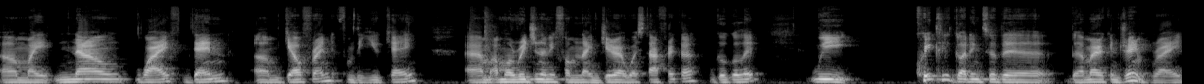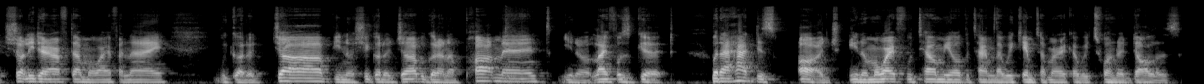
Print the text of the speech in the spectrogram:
um, my now wife, then um, girlfriend from the UK. Um, I'm originally from Nigeria, West Africa. Google it. We quickly got into the the American dream, right? Shortly thereafter, my wife and I, we got a job. You know, she got a job. We got an apartment. You know, life was good. But I had this urge. You know, my wife would tell me all the time that we came to America with two hundred dollars.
